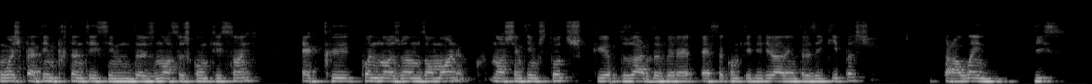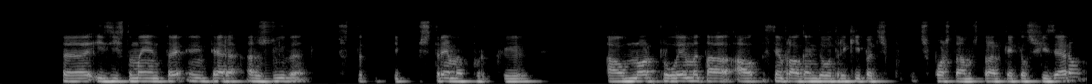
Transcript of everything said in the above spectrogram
um aspecto importantíssimo das nossas competições é que quando nós vamos ao Mónaco, nós sentimos todos que apesar de haver essa competitividade entre as equipas, para além disso, uh, existe uma inteira ajuda tipo, extrema, porque há o menor problema, está sempre alguém da outra equipa disposta a mostrar o que é que eles fizeram,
